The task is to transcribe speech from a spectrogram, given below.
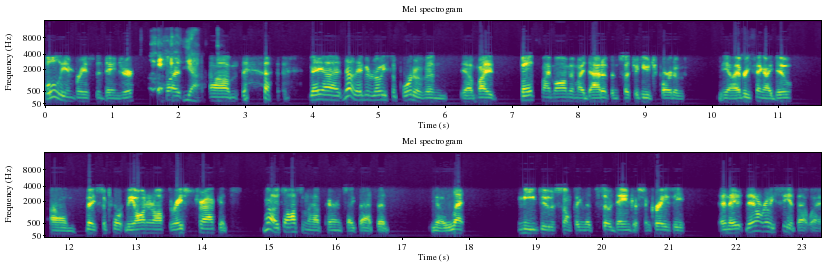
fully embraced the danger. But yeah, um, they uh, no, they've been really supportive, and yeah, my both my mom and my dad have been such a huge part of you know everything I do. Um, they support me on and off the racetrack. It's no, it's awesome to have parents like that that you know let me do something that's so dangerous and crazy, and they they don't really see it that way.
